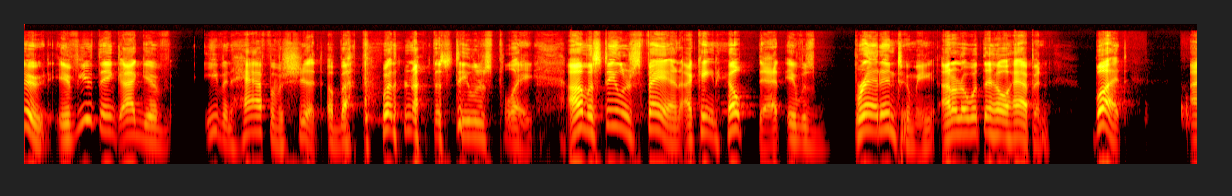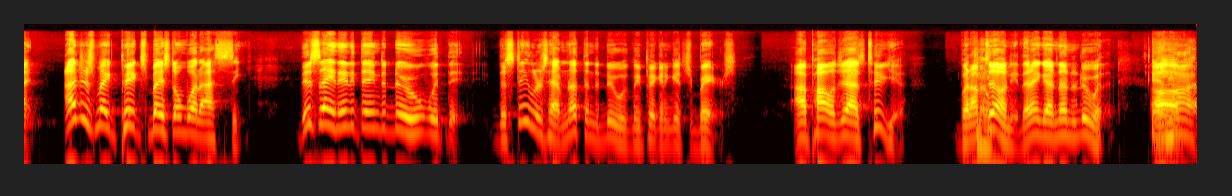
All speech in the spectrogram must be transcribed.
Dude, if you think I give even half of a shit about whether or not the Steelers play, I'm a Steelers fan. I can't help that. It was bred into me. I don't know what the hell happened, but I, I just make picks based on what I see. This ain't anything to do with the, the Steelers, have nothing to do with me picking against your Bears. I apologize to you, but I'm Nope. telling you, that ain't got nothing to do with it. And Uh, my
